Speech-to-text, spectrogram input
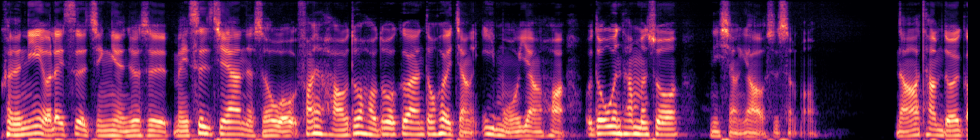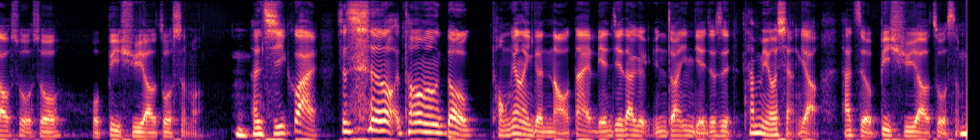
可能你也有类似的经验，就是每次接案的时候，我发现好多好多个案都会讲一模一样话。我都问他们说：“你想要的是什么？”然后他们都会告诉我说：“我必须要做什么。”很奇怪，就是他们都有同样一个脑袋连接到一个云端硬碟，就是他没有想要，他只有必须要做什么。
